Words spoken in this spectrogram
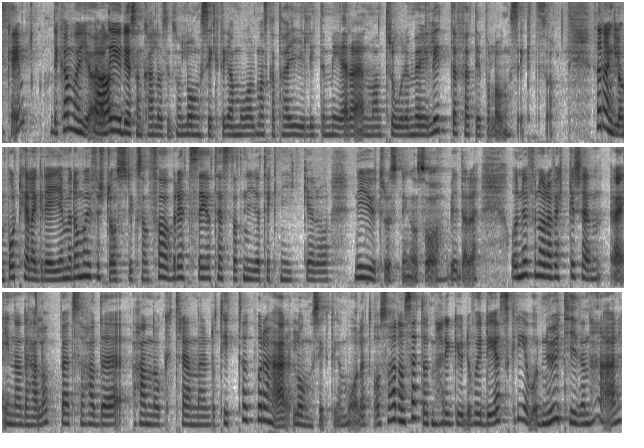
Okej, det kan man göra. Ja. Det är ju det som kallas liksom långsiktiga mål. Man ska ta i lite mera än man tror är möjligt därför att det är på lång sikt. Så. Sen har han glömt bort hela grejen, men de har ju förstås liksom förberett sig och testat nya tekniker och ny utrustning och så vidare. Och nu för några veckor sedan, eh, innan det här loppet, så hade han och tränaren då tittat på det här långsiktiga målet. Och så hade han sett att, men herregud, det var ju det jag skrev och nu är tiden här.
